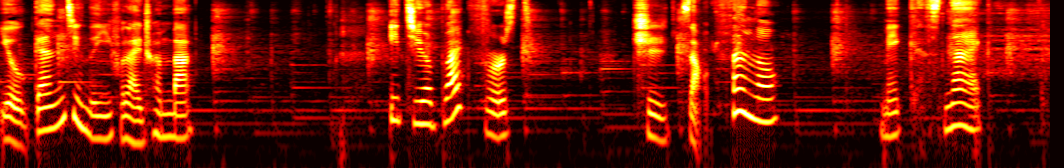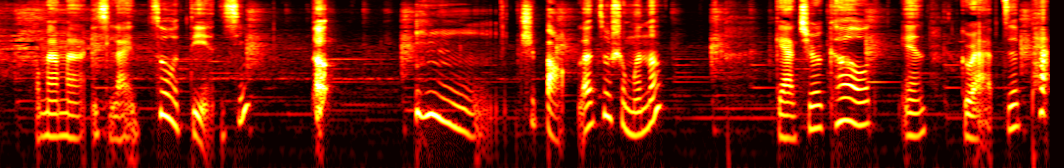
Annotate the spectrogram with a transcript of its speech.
又干净的衣服来穿吧。Eat your breakfast. 吃早饭喽。Make a snack. 和妈妈一起来做点心。吃饱了做什么呢？Get your coat and grab the pack.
